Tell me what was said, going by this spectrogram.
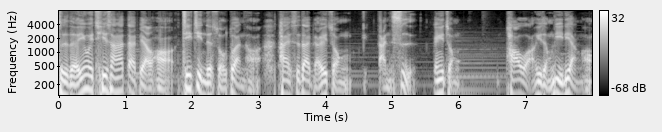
是的，因为七杀它代表哈激进的手段哈，它也是代表一种胆识跟一种 power 一种力量哈。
